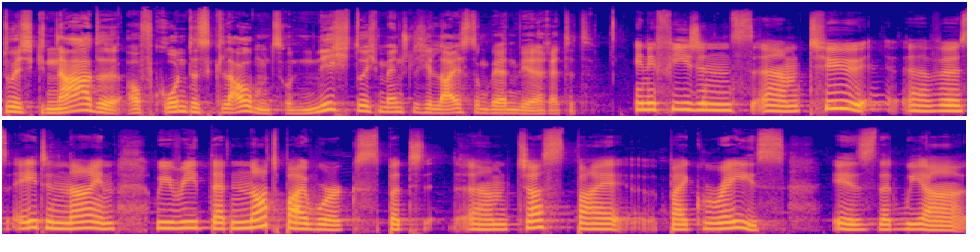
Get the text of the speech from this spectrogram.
durch Gnade aufgrund des Glaubens und nicht durch menschliche Leistung werden wir errettet. In Ephesians um, 2, uh, verse 8 and 9, we read that not by works, but um, just by, by grace is that we, are,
